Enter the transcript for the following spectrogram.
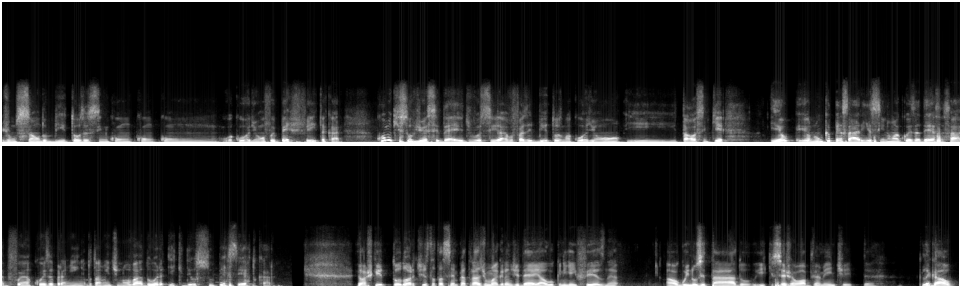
junção do Beatles assim com, com, com o acordeon foi perfeita, cara. Como que surgiu essa ideia de você, ah, vou fazer Beatles no acordeon e, e tal, assim, porque eu, eu nunca pensaria assim numa coisa dessa, sabe? Foi uma coisa para mim totalmente inovadora e que deu super certo, cara. Eu acho que todo artista tá sempre atrás de uma grande ideia, algo que ninguém fez, né? Algo inusitado e que seja obviamente é, legal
